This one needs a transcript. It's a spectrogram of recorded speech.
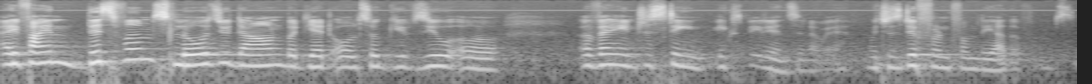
i find this film slows you down but yet also gives you a a very interesting experience in a way which is different from the other films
